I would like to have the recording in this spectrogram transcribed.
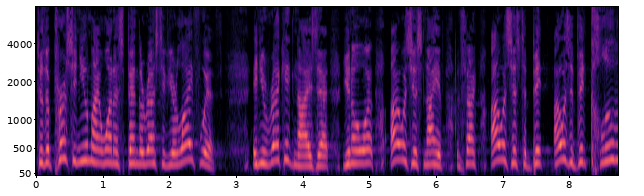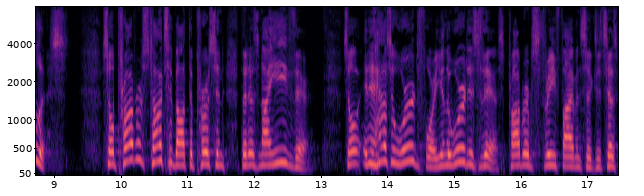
to the person you might want to spend the rest of your life with. And you recognize that, you know what? I was just naive. In fact, I was just a bit, I was a bit clueless. So Proverbs talks about the person that is naive there. So, and it has a word for you, and the word is this, Proverbs 3, 5, and 6. It says,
